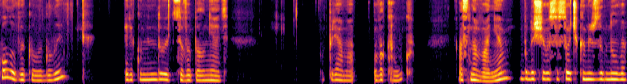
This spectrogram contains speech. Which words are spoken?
Вколы, выкол иглы рекомендуется выполнять прямо вокруг основания будущего сосочка межзубного.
